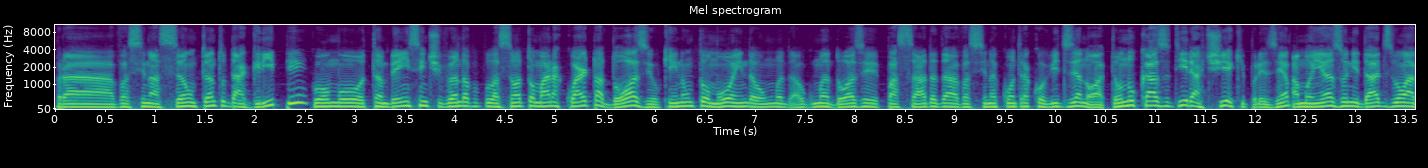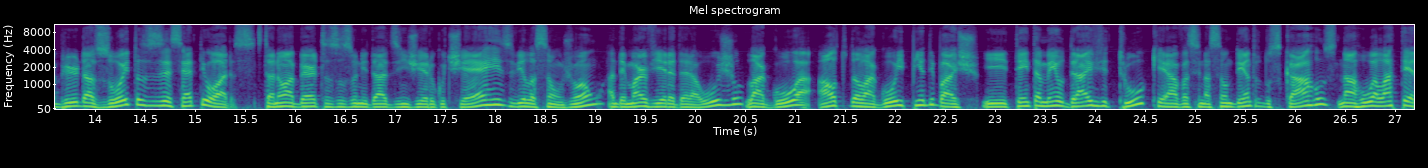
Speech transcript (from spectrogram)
para vacinação tanto da gripe como também incentivando a população a tomar a quarta dose ou quem não tomou ainda uma, alguma dose passada da vacina contra a Covid-19. Então, no caso de Irati aqui, por exemplo, amanhã as unidades vão abrir das 8 às 17 horas. Estarão abertas as unidades em Engenheiro Gutierrez, Vila São João, Ademar Vieira de Araújo, Lagoa, Alto da Lagoa e Pinho de Baixo. E tem também o drive-thru, que é a vacinação dentro dos carros, na rua lateral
